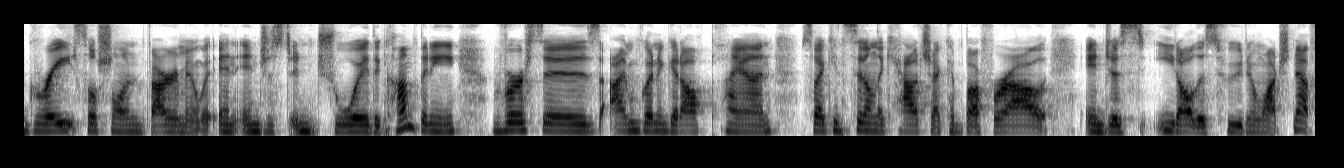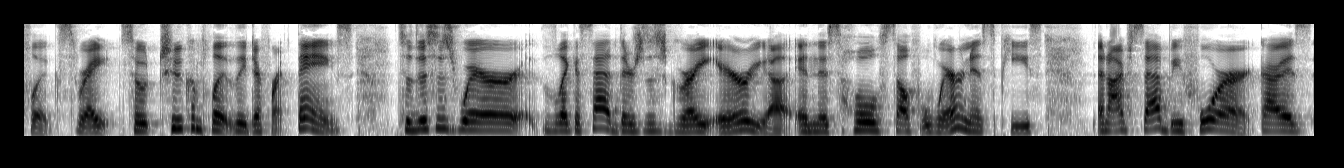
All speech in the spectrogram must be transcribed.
great social environment and, and just enjoy the company versus I'm going to get off plan so I can sit on the couch, I can buffer out and just eat all this food and watch Netflix, right? So, two completely different things. So, this is where, like I said, there's this gray area in this whole self awareness piece. And I've said before, guys,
